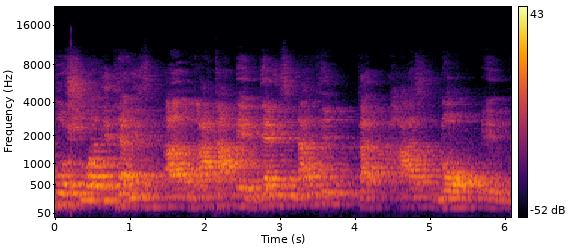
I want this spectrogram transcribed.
for surely there is a latter end. There is nothing that has no end.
